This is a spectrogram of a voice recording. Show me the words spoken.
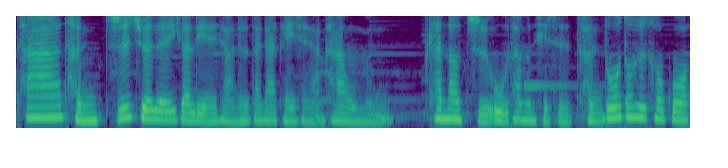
它很直觉的一个联想就是大家可以想想看，我们看到植物，它们其实很多都是透过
